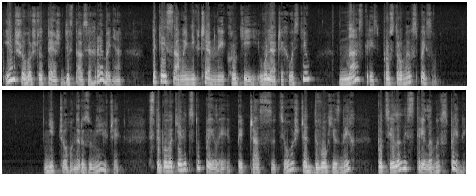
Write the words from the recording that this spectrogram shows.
Іншого, що теж дістався гребеня, такий самий нікчемний крутій волячих хвостів, наскрізь простромив списом. Нічого не розуміючи, степовики відступили. Під час цього ще двох із них поцілили стрілами в спини.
